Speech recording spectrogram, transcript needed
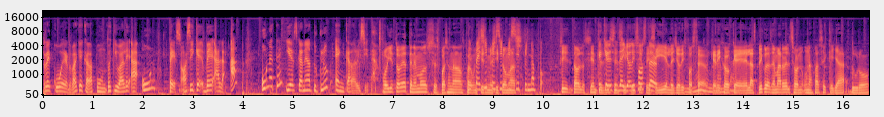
Recuerda que cada punto equivale a un peso, así que ve a la app, únete y escanea tu club en cada visita. Oye, todavía tenemos espacio nada más para un chismecito más. po. Sí, todos los clientes ¿Qué quieres decir de Jodie. Foster? Sí, el de Jodie Mm, Foster, me que dijo encanta. que las películas de Marvel son una fase que ya duró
